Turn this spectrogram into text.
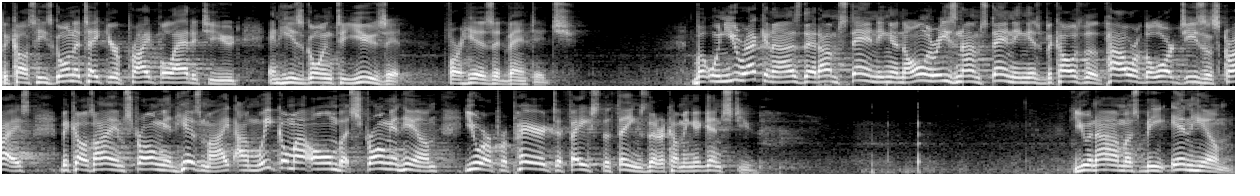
Because he's going to take your prideful attitude and he's going to use it for his advantage. But when you recognize that I'm standing, and the only reason I'm standing is because of the power of the Lord Jesus Christ, because I am strong in His might, I'm weak on my own, but strong in Him, you are prepared to face the things that are coming against you. You and I must be in Him.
